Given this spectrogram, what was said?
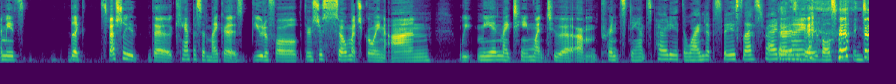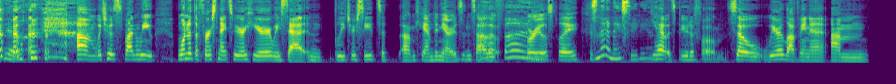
I mean, it's like, especially the campus of MICA is beautiful. There's just so much going on. We, me and my team went to a um, Prince dance party at the Wind Up Space last Friday. That is night. a very Baltimore thing to do, um, which was fun. We one of the first nights we were here, we sat in bleacher seats at um, Camden Yards and saw oh, the fun. Orioles play. Isn't that a nice stadium? Yeah, it was beautiful. So we're loving it. Um,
